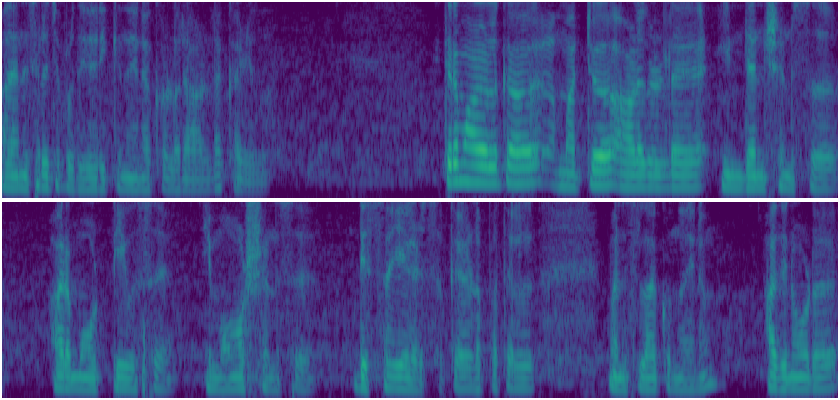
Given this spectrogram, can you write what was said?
അതനുസരിച്ച് പ്രതികരിക്കുന്നതിനൊക്കെ ഉള്ള ഒരാളുടെ കഴിവ്. ഇത്തരം ആളുകൾക്ക് മറ്റ് ആളുകളുടെ ഇന്റൻഷൻസ് അവരുടെ മോട്ടീവ്സ് ഇമോഷൻസ് ഡിസയേഴ്സ് ഒക്കെ എളുപ്പത്തിൽ മനസ്സിലാക്കുന്നതിനും അതിനോട്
